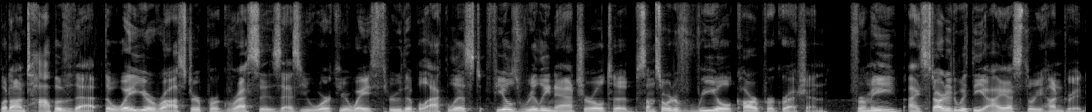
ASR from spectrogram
But on top of that, the way your roster progresses as you work your way through the blacklist feels really natural to some sort of real car progression. For me, I started with the IS300,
